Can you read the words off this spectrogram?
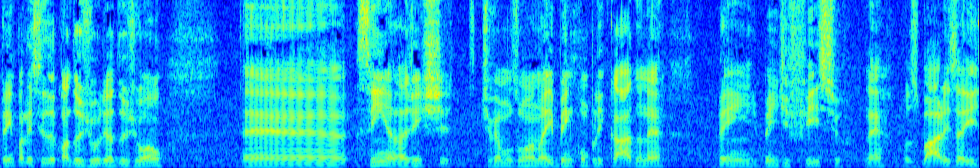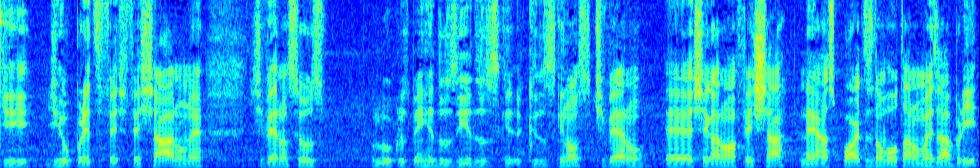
bem parecida com a do Júlio e do João, é, sim, a gente tivemos um ano aí bem complicado, né? Bem, bem difícil, né? Os bares aí de, de Rio Preto fe- fecharam, né? Tiveram seus lucros bem reduzidos, os que, os que não tiveram é, chegaram a fechar, né? As portas não voltaram mais a abrir.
